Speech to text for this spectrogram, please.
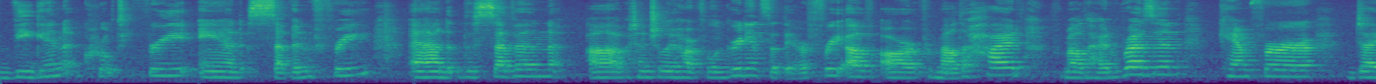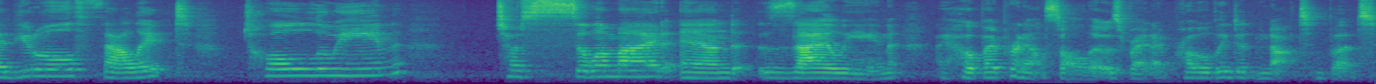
vegan, cruelty-free, and seven-free. And the seven uh, potentially harmful ingredients that they are free of are formaldehyde, formaldehyde resin, camphor, dibutyl phthalate, toluene, tosylamide, and xylene. I hope I pronounced all those right. I probably did not, but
